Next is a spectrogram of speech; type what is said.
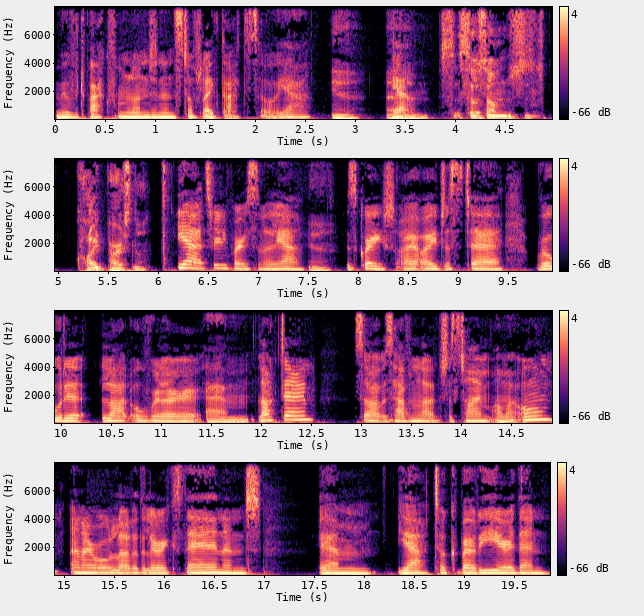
moved back from London and stuff like that. So yeah, Yeah. Yeah. Um, So, so sounds quite personal. yeah, it's really personal. Yeah, Yeah. it's great. I I just uh, wrote it a lot over um, lockdown. So I was having a lot of just time on my own, and I wrote a lot of the lyrics then, and um, yeah, it took about a year then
